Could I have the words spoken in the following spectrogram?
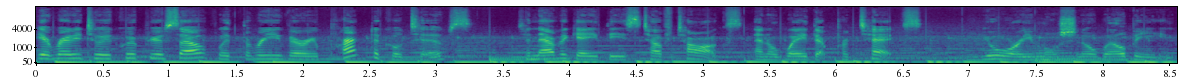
Get ready to equip yourself with three very practical tips to navigate these tough talks in a way that protects your emotional well being.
